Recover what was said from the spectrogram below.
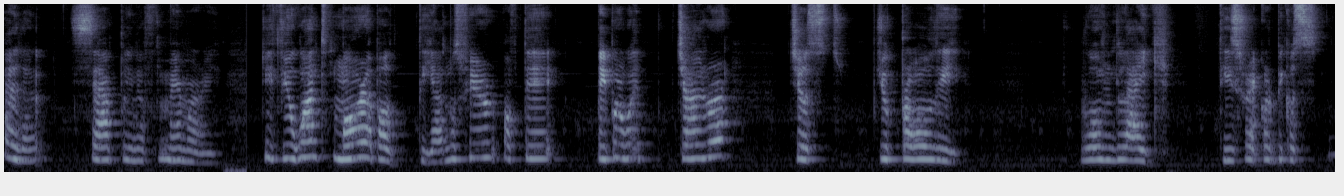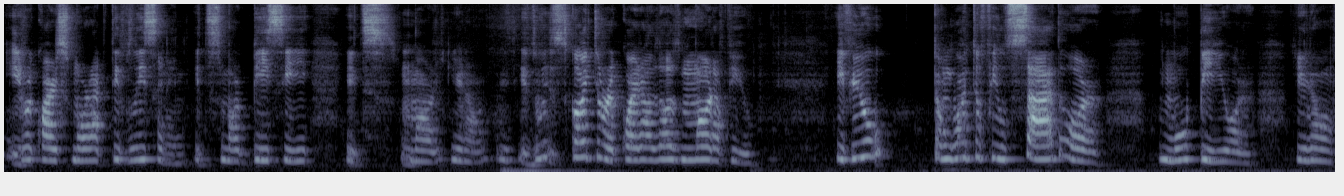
and a sampling of memory. If you want more about the atmosphere of the vaporwave genre, just you probably won't like this record because it requires more active listening. It's more busy. It's more, you know, it, it's going to require a lot more of you. If you don't want to feel sad or moopy or, you know,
